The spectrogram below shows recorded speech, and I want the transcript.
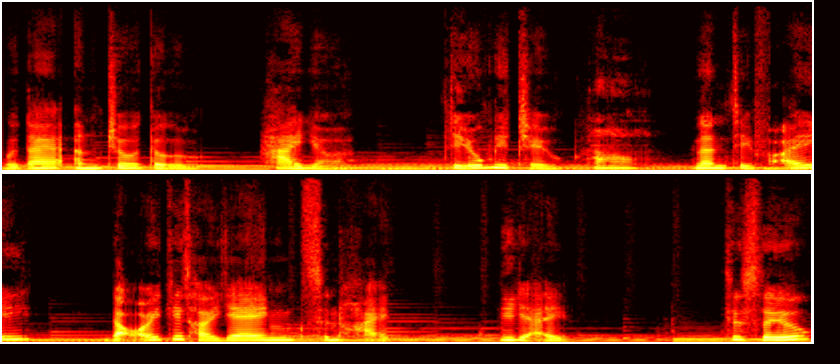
Người ta ăn trưa từ 2 giờ chỉ uống bia chiều. Ờ. nên chị phải đổi cái thời gian sinh hoạt như vậy. Chút xíu.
